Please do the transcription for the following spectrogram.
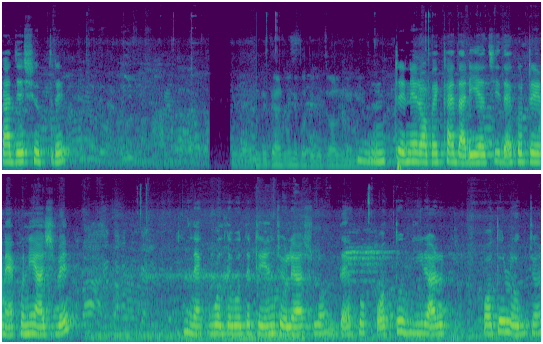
কাজের সূত্রে। ট্রেনের অপেক্ষায় দাঁড়িয়ে আছি। দেখো, ট্রেন এখনই আসবে। দেখো, বলতে বলতে ট্রেন চলে আসলো। দেখো, কত ভিড় আর কত লোকজন।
